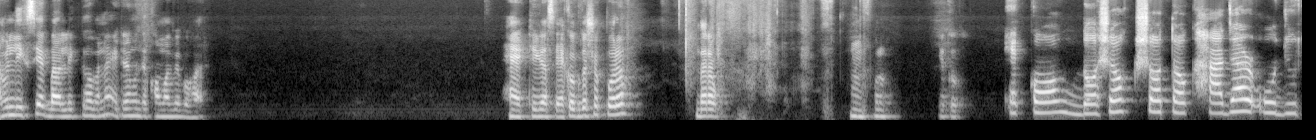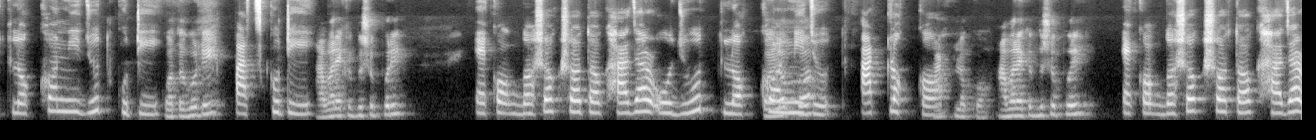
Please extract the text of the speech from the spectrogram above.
আমি লিখছি একবার লিখতে হবে না এটার মধ্যে ক্ষমা ব্যবহার। হ্যাঁ ঠিক আছে একক দশক পড়ো। দাঁড়াও। হুম একক। একক দশক শতক হাজার অযুত লক্ষ নিযুত কোটি। কত কোটি? পাঁচ কোটি। আবার একক দশক পড়ি। একক দশক শতক হাজার অযুত লক্ষ লক্ষ? নিযুত? আট লক্ষ। আট লক্ষ। আবার একক দশক পড়ি। একক দশক শতক হাজার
